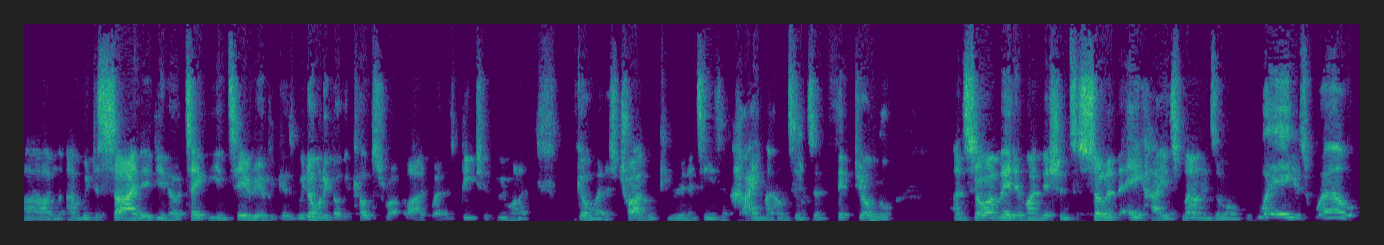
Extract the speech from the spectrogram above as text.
Um, and we decided, you know, take the interior because we don't want to go the coast line where there's beaches. We want to go where there's tribal communities and high mountains and thick jungle. And so I made it my mission to summit the eight highest mountains along the way as well.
